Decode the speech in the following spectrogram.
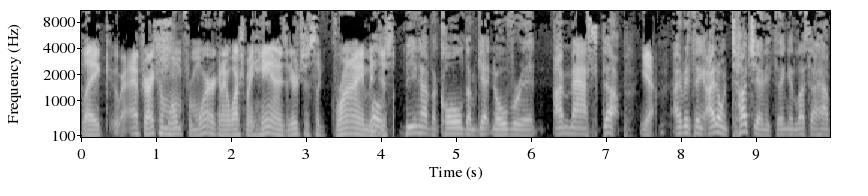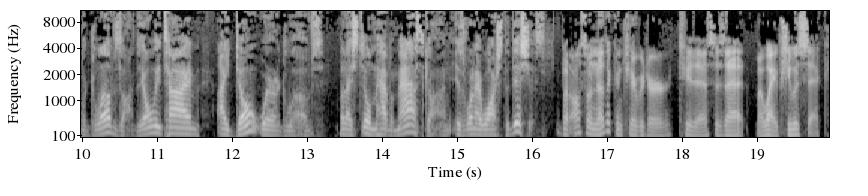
Like after I come home from work and I wash my hands, and there's just like grime and Well, just being having a cold, I'm getting over it. I'm masked up. yeah. Everything I don't touch anything unless I have a gloves on. The only time I don't wear gloves, but I still have a mask on, is when I wash the dishes. But also another contributor to this is that my wife, she was sick.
